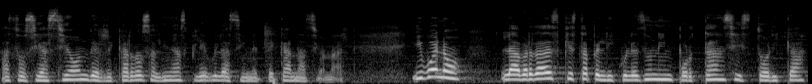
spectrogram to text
asociación de Ricardo Salinas Pliego y la Cineteca Nacional. Y bueno, la verdad es que esta película es de una importancia histórica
